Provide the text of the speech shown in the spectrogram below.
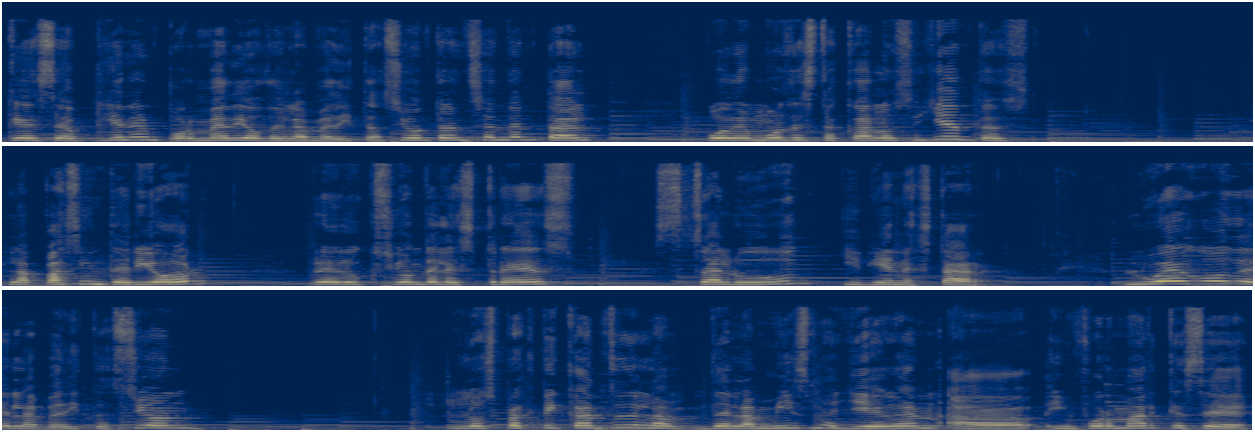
que se obtienen por medio de la meditación trascendental podemos destacar los siguientes. La paz interior, reducción del estrés, salud y bienestar. Luego de la meditación, los practicantes de la, de la misma llegan a informar que se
